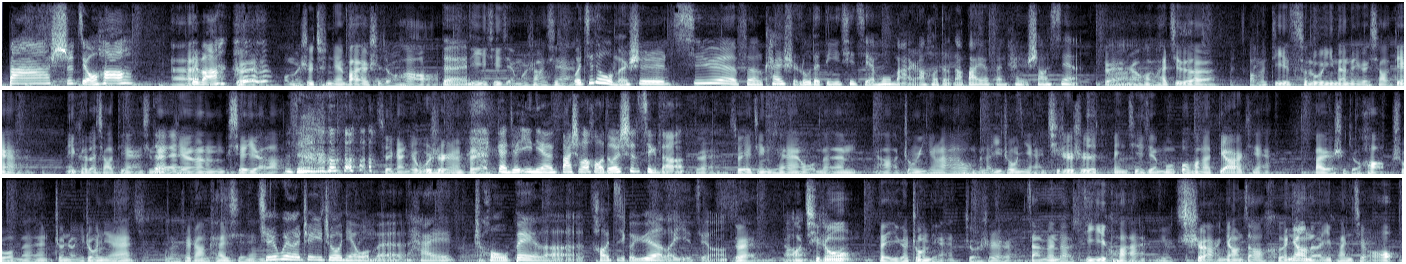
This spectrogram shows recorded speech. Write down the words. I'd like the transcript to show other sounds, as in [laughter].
八、十九号，哎，对？吧？[laughs] 对，我们是去年八月十九号 [laughs] 对第一期节目上线。我记得我们是七月份开始录的第一期节目嘛，然后等到八月份开始上线。对，啊然后还记得我们第一次录音的那个小店，立刻的小店，现在已经歇业了，[laughs] 所以感觉物是人非。感觉一年发生了好多事情的。对，所以今天我们啊，终于迎来了我们的一周年，其实是本期节目播放的第二天，八月十九号是我们整整一周年，我们非常开心。其实为了这一周年，我们还筹备了好几个月了，已经。对，然后啊其中的一个重点就是咱们的第一款与赤耳酿造合酿的一款酒。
